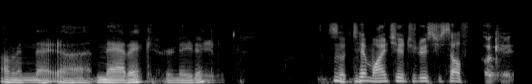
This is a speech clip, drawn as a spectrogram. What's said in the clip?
I'm in Na- uh, Natick or Natick. So Tim, why don't you introduce yourself? Okay.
